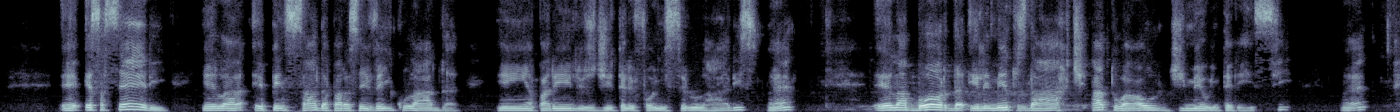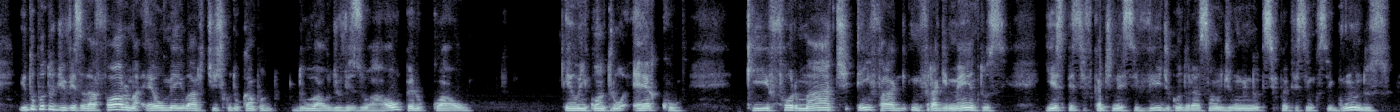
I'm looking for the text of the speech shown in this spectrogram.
É, essa série ela é pensada para ser veiculada em aparelhos de telefones celulares, né? Ela aborda elementos da arte atual de meu interesse, né? E do ponto de vista da forma, é o meio artístico do campo do audiovisual, pelo qual eu encontro eco que formate em, frag em fragmentos, e especificamente nesse vídeo, com duração de 1 minuto e 55 segundos,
